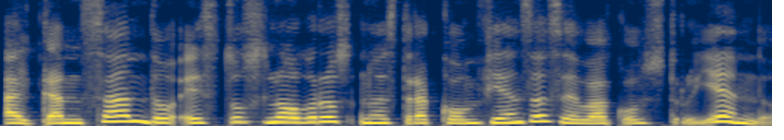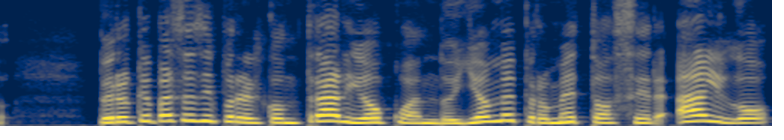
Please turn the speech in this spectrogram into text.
alcanzando estos logros, nuestra confianza se va construyendo. Pero ¿qué pasa si por el contrario, cuando yo me prometo hacer algo,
